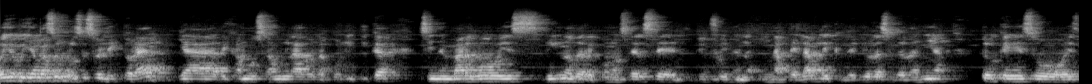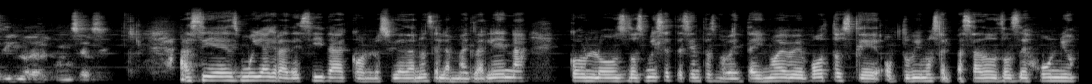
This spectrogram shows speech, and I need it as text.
Oye, pues ya pasó el proceso electoral, ya dejamos a un lado la política, sin embargo es digno de reconocerse el triunfo inapelable que le dio la ciudadanía. Creo que eso es digno de reconocerse. Así es, muy agradecida con los ciudadanos de la Magdalena, con los 2.799 votos que obtuvimos el pasado 2 de junio,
